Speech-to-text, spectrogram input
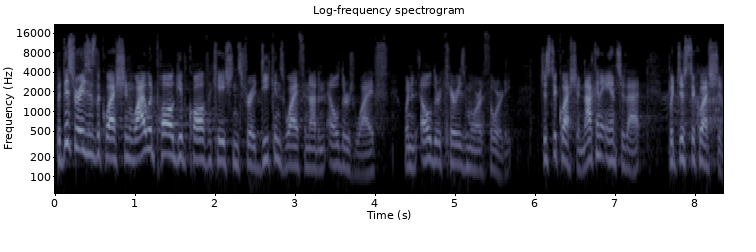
But this raises the question why would Paul give qualifications for a deacon's wife and not an elder's wife when an elder carries more authority? Just a question. Not going to answer that, but just a question.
